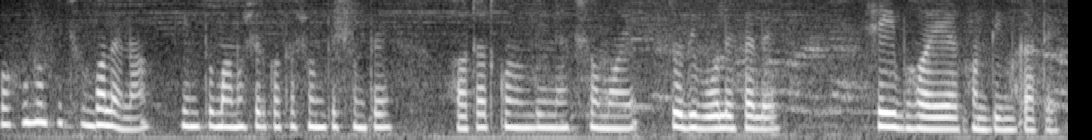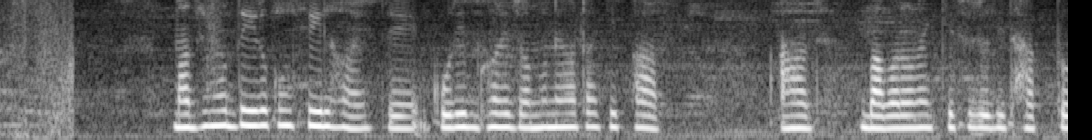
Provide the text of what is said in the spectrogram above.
কখনো কিছু বলে না, কিন্তু মানুষের কথা শুনতে শুনতে হঠাৎ কোনো দিন এক সময় যদি বলে ফেলে, সেই ভয়ে এখন দিন কাটে। মাঝে মধ্যে এরকম ফিল হয় যে, গরিব ঘরে জন্ম নেওয়াটা কি পাপ? আজ বাবার অনেক কিছু যদি থাকতো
